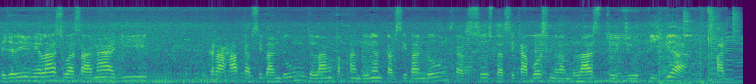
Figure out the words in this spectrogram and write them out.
ya. Jadi inilah suasana di Geraha Persi Bandung jelang pertandingan Persi Bandung versus Persikabo 1973.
